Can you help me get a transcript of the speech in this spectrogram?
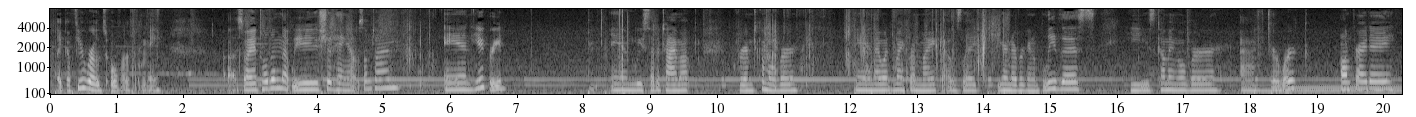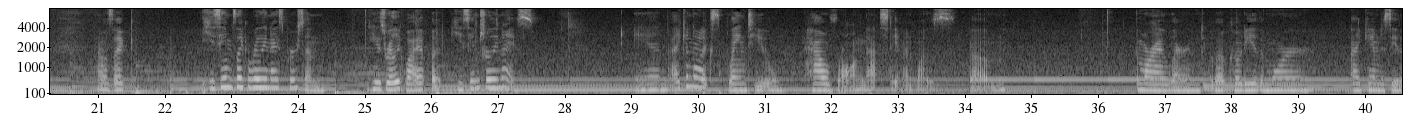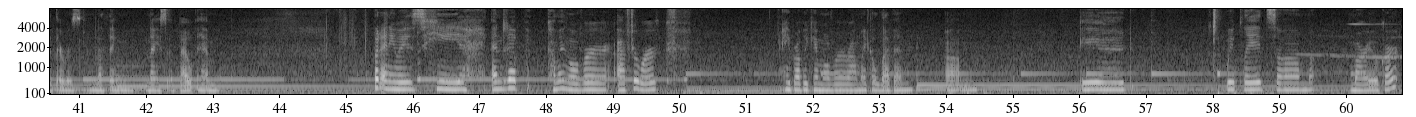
like a few roads over from me. Uh, so I told him that we should hang out sometime, and he agreed. And we set a time up for him to come over. And I went to my friend Mike. I was like, You're never gonna believe this. He's coming over after work on Friday. I was like, he seems like a really nice person. He's really quiet, but he seems really nice. And I cannot explain to you how wrong that statement was. Um, the more I learned about Cody, the more I came to see that there was nothing nice about him. But, anyways, he ended up coming over after work. He probably came over around like 11. Um, and we played some Mario Kart.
